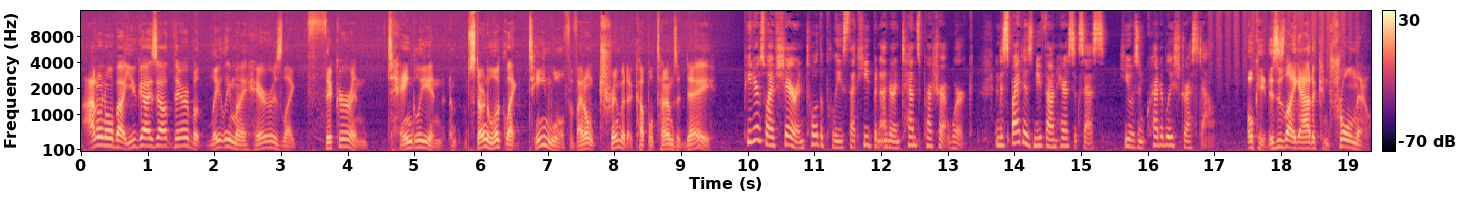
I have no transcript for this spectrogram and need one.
I don't know about you guys out there, but lately my hair is like thicker and tangly, and I'm starting to look like Teen Wolf if I don't trim it a couple times a day. Peter's wife Sharon told the police that he'd been under intense pressure at work, and despite his newfound hair success, he was incredibly stressed out. Okay, this is like out of control now.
